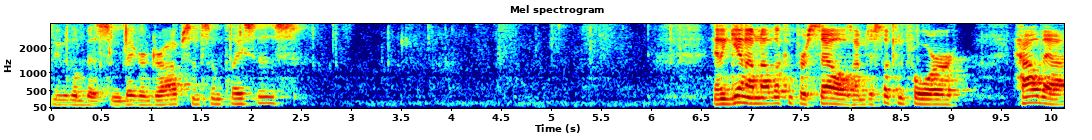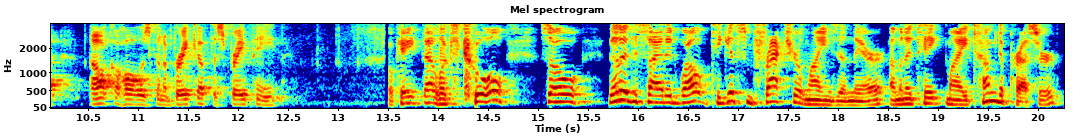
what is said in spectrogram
Maybe a little bit, some bigger drops in some places. And again, I'm not looking for cells. I'm just looking for how that alcohol is going to break up the spray paint. Okay, that looks cool. So then I decided, well, to get some fracture lines in there, I'm going to take my tongue depressor,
